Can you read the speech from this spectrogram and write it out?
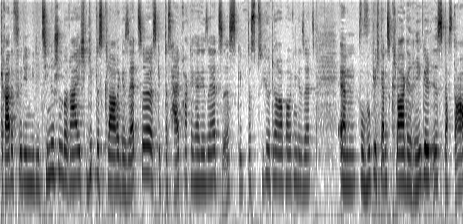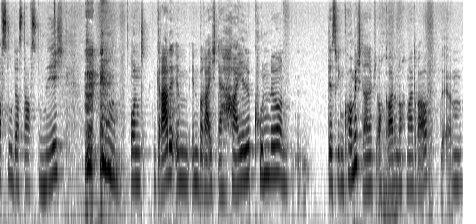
gerade für den medizinischen Bereich gibt es klare Gesetze, es gibt das Heilpraktikergesetz, es gibt das Psychotherapeutengesetz, ähm, wo wirklich ganz klar geregelt ist, das darfst du, das darfst du nicht. Und gerade im, im Bereich der Heilkunde, und deswegen komme ich da nämlich auch gerade noch mal drauf, ähm,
